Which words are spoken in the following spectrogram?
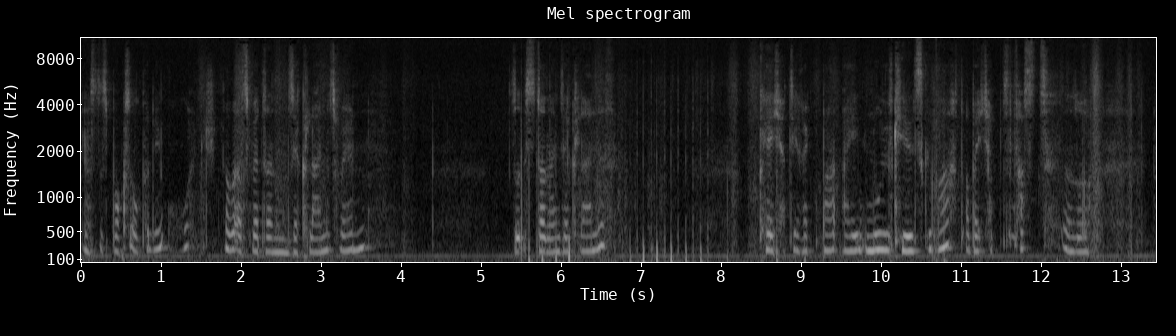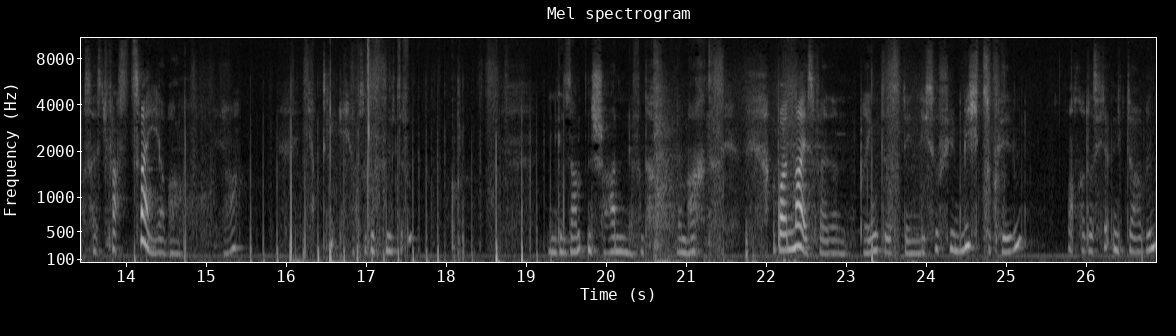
Erstes Box Opening. Oh, aber es wird dann ein sehr kleines werden. So ist dann ein sehr kleines. Okay, ich habe direkt mal ein 0 Kills gemacht, aber ich habe fast, also, was heißt fast zwei, aber ja. Ich habe ich hab so gefühlt den gesamten Schaden gemacht. Aber nice, weil dann bringt es denen nicht so viel, mich zu killen. Außer, dass ich halt nicht da bin.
